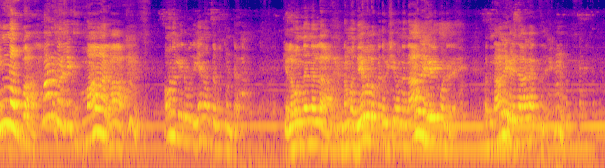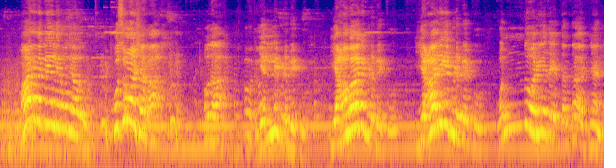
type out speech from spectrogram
ಇನ್ನೊಬ್ಬ. ಮಾರ ಬರಲಿ. ಮಾರ. ಅವನಲ್ಲಿರುವುದು ಏನು ಅಂತ ಗೊತ್ತುಂಟ? ಕೆಲವೊಂದನ್ನೆಲ್ಲ ನಮ್ಮ ದೇವಲೋಕದ ವಿಷಯವನ್ನು ನಾವೇ ಹೇಳಿಕೊಂಡ್ರೆ ಅದು ನಾವೇ ಹೇಳಿದ ಹಾಗಾಗ್ತದೆ ಮಾರನ ಕೈಯಲ್ಲಿರುವುದು ಯಾವುದು? ಕುಸುಮಾಶರ. ಹೌದು. ಎಲ್ಲಿ ಬಿಡಬೇಕು? ಯಾವಾಗ ಬಿಡಬೇಕು? ಯಾರಿಗೆ ಬಿಡಬೇಕು? ಒಂದು ಅರಿಯದೇ ಇದ್ದಂತಹ ಅಜ್ಞಾನಿ.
